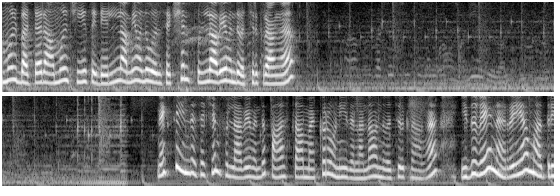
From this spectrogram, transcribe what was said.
அமுல் பட்டர் அமுல் சீஸ் இது எல்லாமே வந்து ஒரு செக்ஷன் ஃபுல்லாகவே வந்து வச்சுருக்குறாங்க. நெக்ஸ்ட்டு இந்த செக்ஷன் ஃபுல்லாகவே வந்து பாஸ்தா மெக்கரோனி இதெல்லாம் தான் வந்து வச்சுருக்குறாங்க. இதுவே நிறையா மாதிரி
